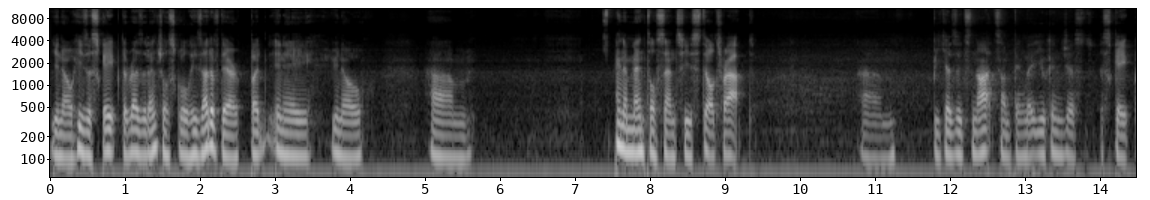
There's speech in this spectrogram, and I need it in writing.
you know, he's escaped the residential school. He's out of there. But in a you know, um, in a mental sense, he's still trapped um, because it's not something that you can just escape.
